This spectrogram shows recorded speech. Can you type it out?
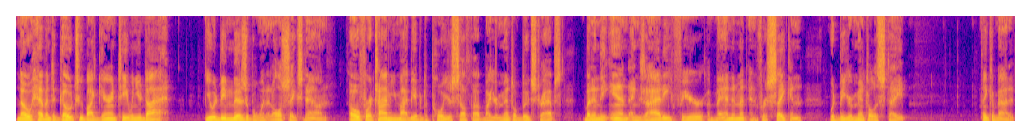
No heaven to go to by guarantee when you die. You would be miserable when it all shakes down. Oh, for a time you might be able to pull yourself up by your mental bootstraps, but in the end, anxiety, fear, abandonment, and forsaken would be your mental estate. Think about it.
